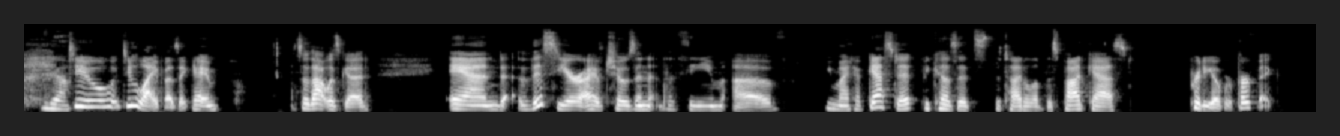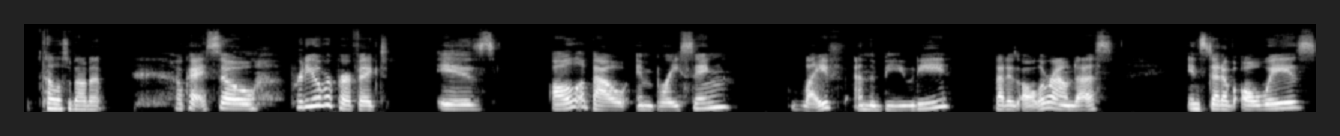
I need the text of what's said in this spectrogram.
yeah. to to life as it came. So that was good. And this year I have chosen the theme of you might have guessed it because it's the title of this podcast Pretty Over Perfect. Tell us about it. Okay, so Pretty Over Perfect is all about embracing life and the beauty that is all around us instead of always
